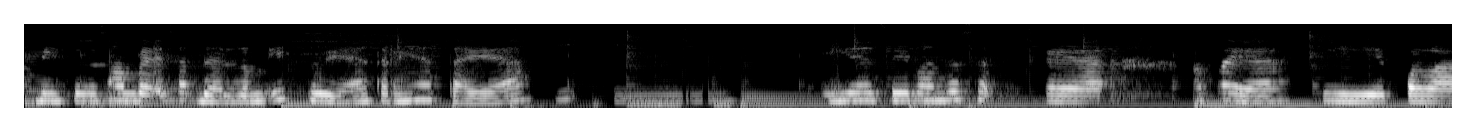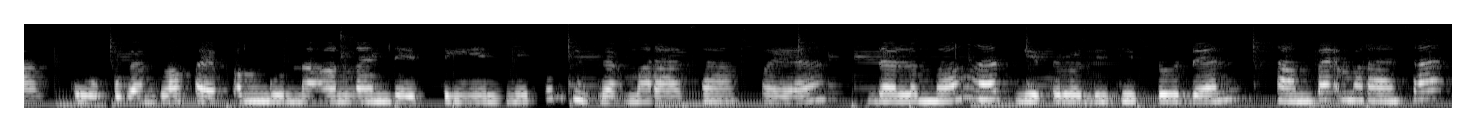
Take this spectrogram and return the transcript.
Bisa sampai sedalam itu ya ternyata ya. Mm-mm. Iya sih, pantas kayak apa ya si pelaku bukan pelaku ya pengguna online dating ini pun juga merasa apa ya dalam banget gitu loh di situ dan sampai merasa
